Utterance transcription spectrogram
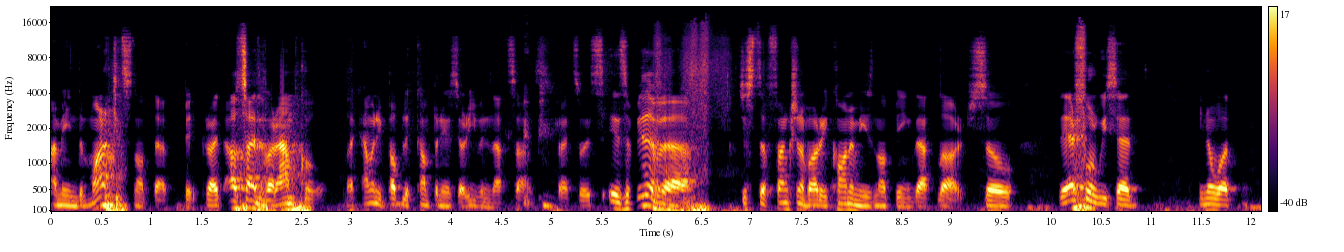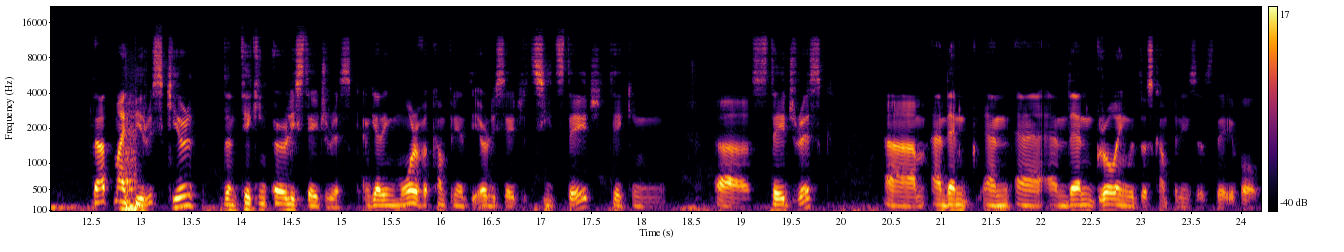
I mean, the market's not that big, right? Outside of Aramco, like how many public companies are even that size, right? So it's, it's a bit of a, just a function of our economy is not being that large. So therefore we said, you know what, that might be riskier than taking early stage risk and getting more of a company at the early stage, at seed stage, taking uh, stage risk, um, and then and uh, and then growing with those companies as they evolve.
